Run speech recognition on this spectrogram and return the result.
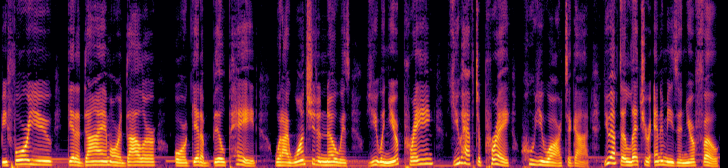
before you get a dime or a dollar or get a bill paid what I want you to know is you, when you're praying, you have to pray who you are to God. You have to let your enemies and your foe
